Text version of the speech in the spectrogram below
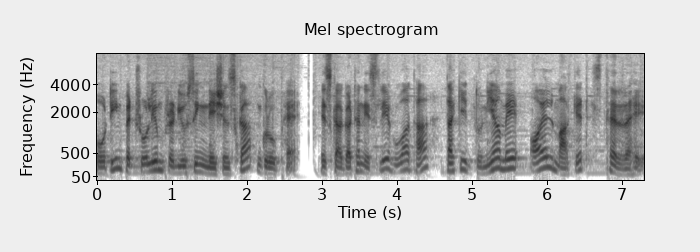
14 पेट्रोलियम प्रोड्यूसिंग नेशंस का ग्रुप है। इसका गठन इसलिए हुआ था ताकि दुनिया में ऑयल मार्केट स्थिर रहे।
